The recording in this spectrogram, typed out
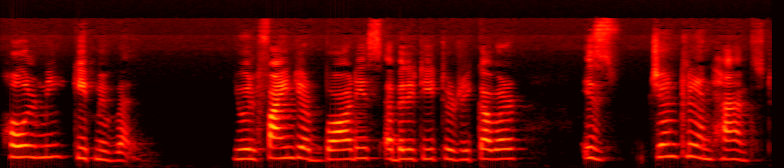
hold me, keep me well. You will find your body's ability to recover is gently enhanced.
